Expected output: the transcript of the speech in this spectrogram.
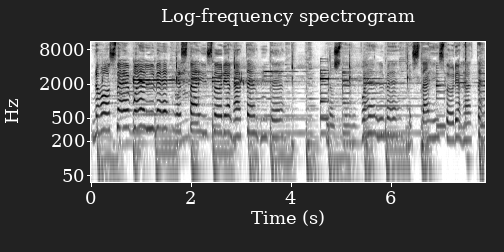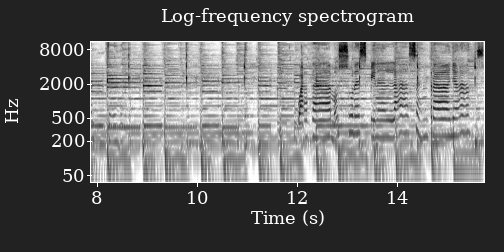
nos devuelve esta historia latente, nos devuelve esta historia latente. Guardamos una espina en las entrañas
